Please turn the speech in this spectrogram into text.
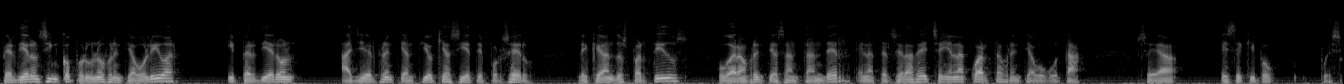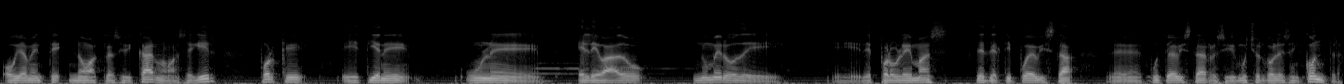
Perdieron 5 por 1 frente a Bolívar y perdieron ayer frente a Antioquia 7 por 0. Le quedan dos partidos, jugarán frente a Santander en la tercera fecha y en la cuarta frente a Bogotá. O sea, ese equipo pues obviamente no va a clasificar, no va a seguir, porque eh, tiene un eh, elevado número de, eh, de, problemas desde el tipo de vista, punto de vista de recibir muchos goles en contra.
